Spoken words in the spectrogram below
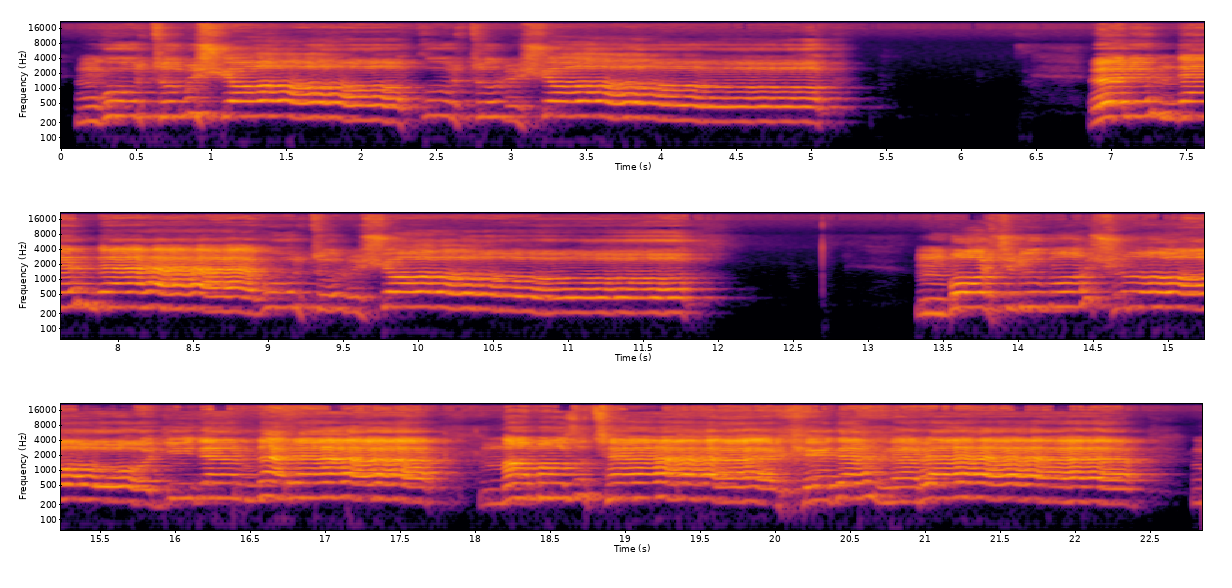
kurtuluş yok, kurtuluş yok. Ölümden de kurtuluş yok. Borçlu borçlu gidenlere, namazı terk edenlere,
